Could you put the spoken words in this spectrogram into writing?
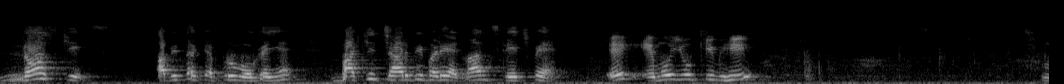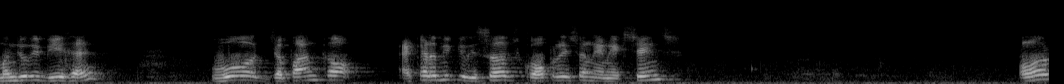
नौ स्कीम्स अभी तक अप्रूव हो गई हैं। बाकी चार भी बड़े एडवांस स्टेज पे हैं। एक एमओयू की भी मंजूरी दी है। वो जापान का academic research cooperation and exchange और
